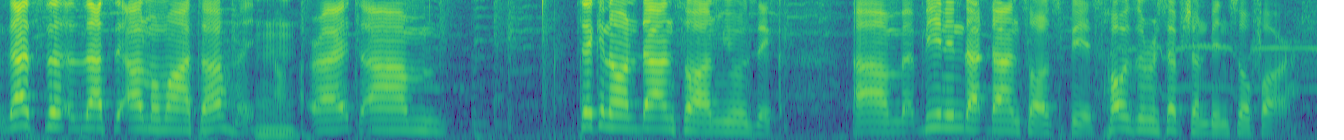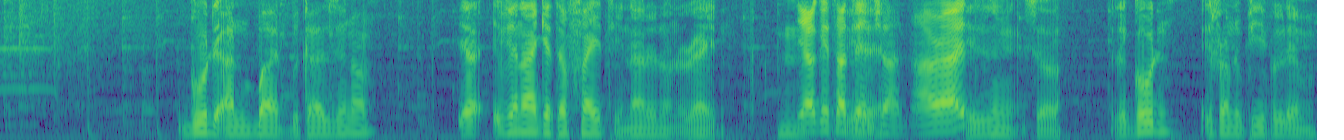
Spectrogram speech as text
that's the that's the alma mater. Mhm. Right? Um taking on dancehall music. Um being in that dancehall space, how's the reception been so far? Good and bad because you know, yeah, if you not get a fight, you not doing right. Mm. Yeah, get attention. Alright? Isn't it? So the good is from the people them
